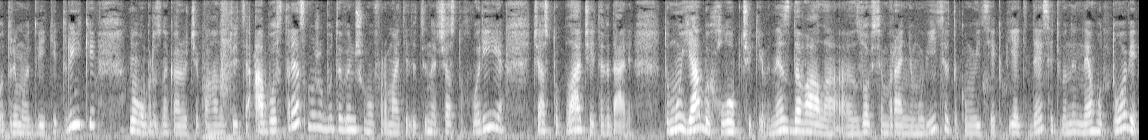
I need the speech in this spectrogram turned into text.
отримує двійки, трійки, ну образно кажучи, погано вчиться. Або стрес може бути в іншому форматі. Дитина часто хворіє, часто плаче і так далі. Тому я би хлопчиків не здавала е, зовсім в ранньому віці, в такому віці, як 5-10, вони не готові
